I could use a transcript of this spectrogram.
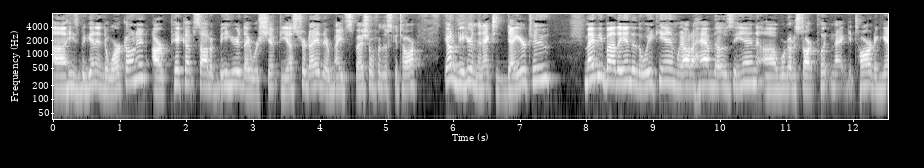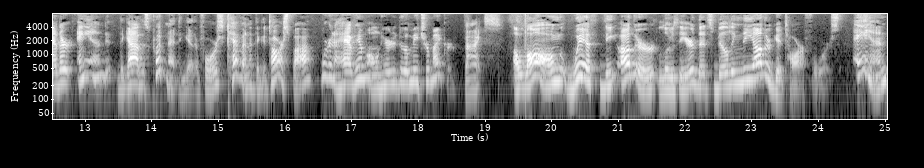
Uh, he's beginning to work on it. Our pickups ought to be here. They were shipped yesterday. They're made special for this guitar. They ought to be here in the next day or two. Maybe by the end of the weekend, we ought to have those in. Uh, we're going to start putting that guitar together. And the guy that's putting that together for us, Kevin at the Guitar Spy, we're going to have him on here to do a Meet Your Maker Nice. along with the other luthier that's building the other guitar for us. And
